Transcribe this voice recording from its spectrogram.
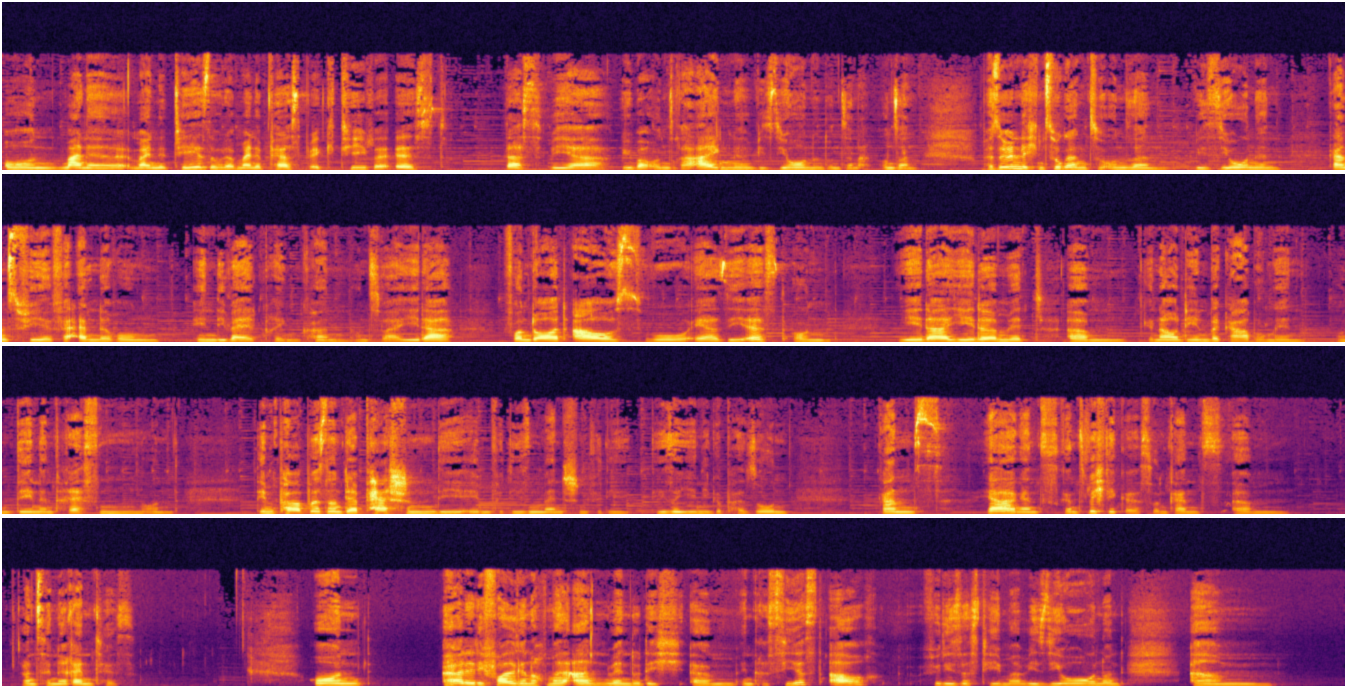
und meine, meine These oder meine Perspektive ist, dass wir über unsere eigene Vision und unseren, unseren persönlichen Zugang zu unseren Visionen ganz viel Veränderung in die Welt bringen können. Und zwar jeder von dort aus, wo er sie ist. Und jeder, jede mit ähm, genau den Begabungen und den Interessen und dem Purpose und der Passion, die eben für diesen Menschen, für die, diesejenige Person ganz, ja, ganz, ganz wichtig ist und ganz, ähm, ganz inhärent ist. Und hör dir die Folge nochmal an, wenn du dich ähm, interessierst auch für dieses Thema Vision und ähm,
